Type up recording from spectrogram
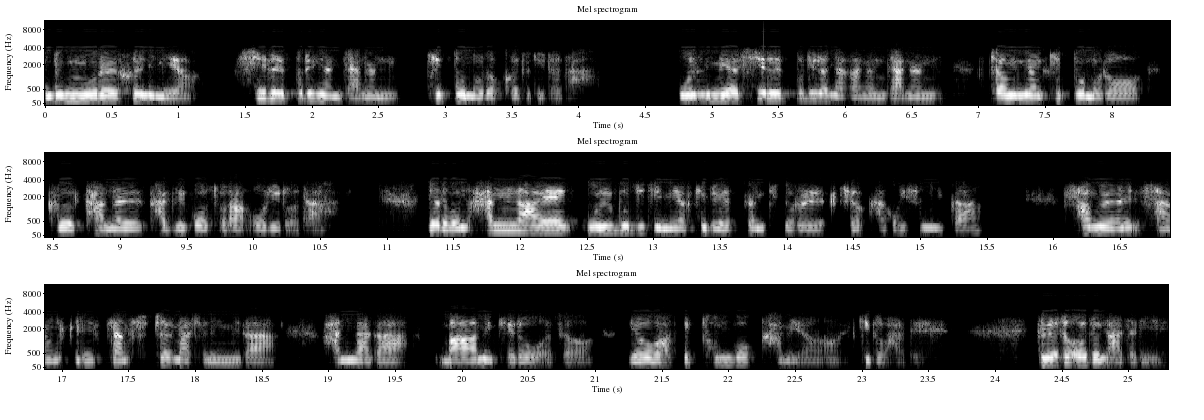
눈물을 흘리며 씨를 뿌리는 자는 기쁨으로 거두리로다. 울며 씨를 뿌리러 나가는 자는 정령 기쁨으로 그 당을 가지고 돌아오리로다. 여러분 한나의 울부짖으며 기도했던 기도를 기억하고 있습니까? 사무엘상 1장 10절 말씀입니다. 한나가 마음이 괴로워져 여호와께 통곡하며 기도하되 그래서 얻은 아들이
